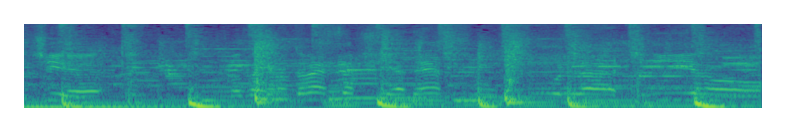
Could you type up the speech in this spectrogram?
energie, cosa che non deve esserci adesso sul tiro.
